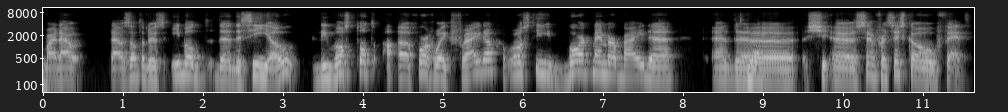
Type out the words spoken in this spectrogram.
maar nou, nou zat er dus iemand, de, de CEO, die was tot eh, vorige week vrijdag, was die boardmember bij de, eh, de eh, San Francisco Fed.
